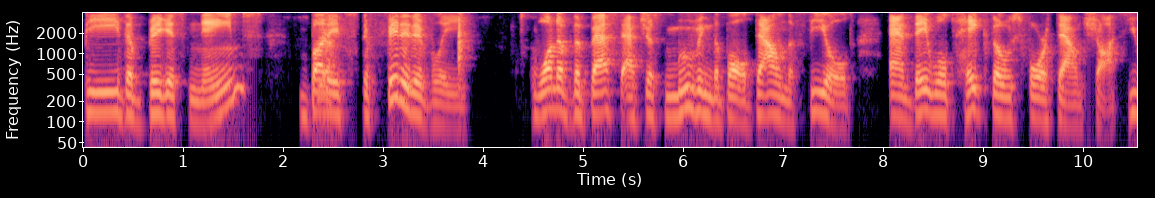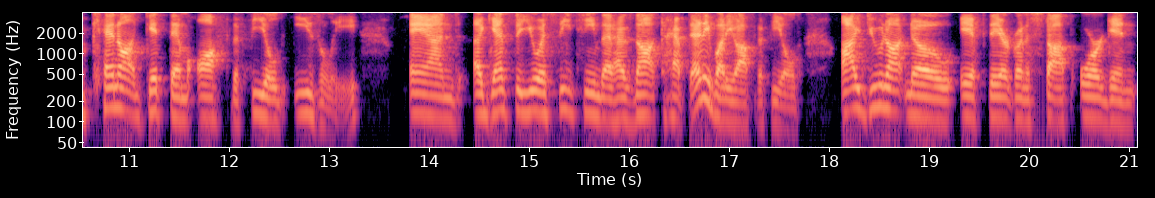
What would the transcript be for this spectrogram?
be the biggest names, but yeah. it's definitively one of the best at just moving the ball down the field. And they will take those fourth down shots. You cannot get them off the field easily. And against a USC team that has not kept anybody off the field, I do not know if they are going to stop Oregon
